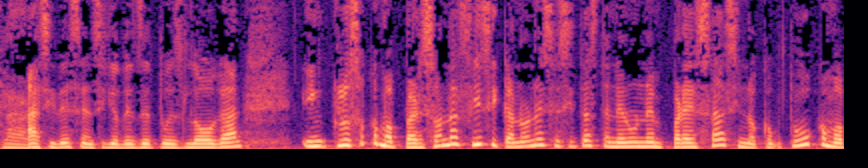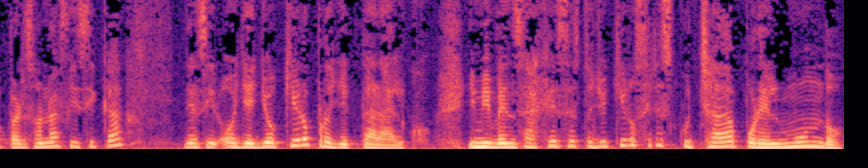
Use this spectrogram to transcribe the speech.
Claro. Así de sencillo, desde tu eslogan, incluso como persona física, no necesitas tener una empresa, sino como, tú como persona física, decir, oye, yo quiero proyectar algo y mi mensaje es esto, yo quiero ser escuchada por el mundo.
